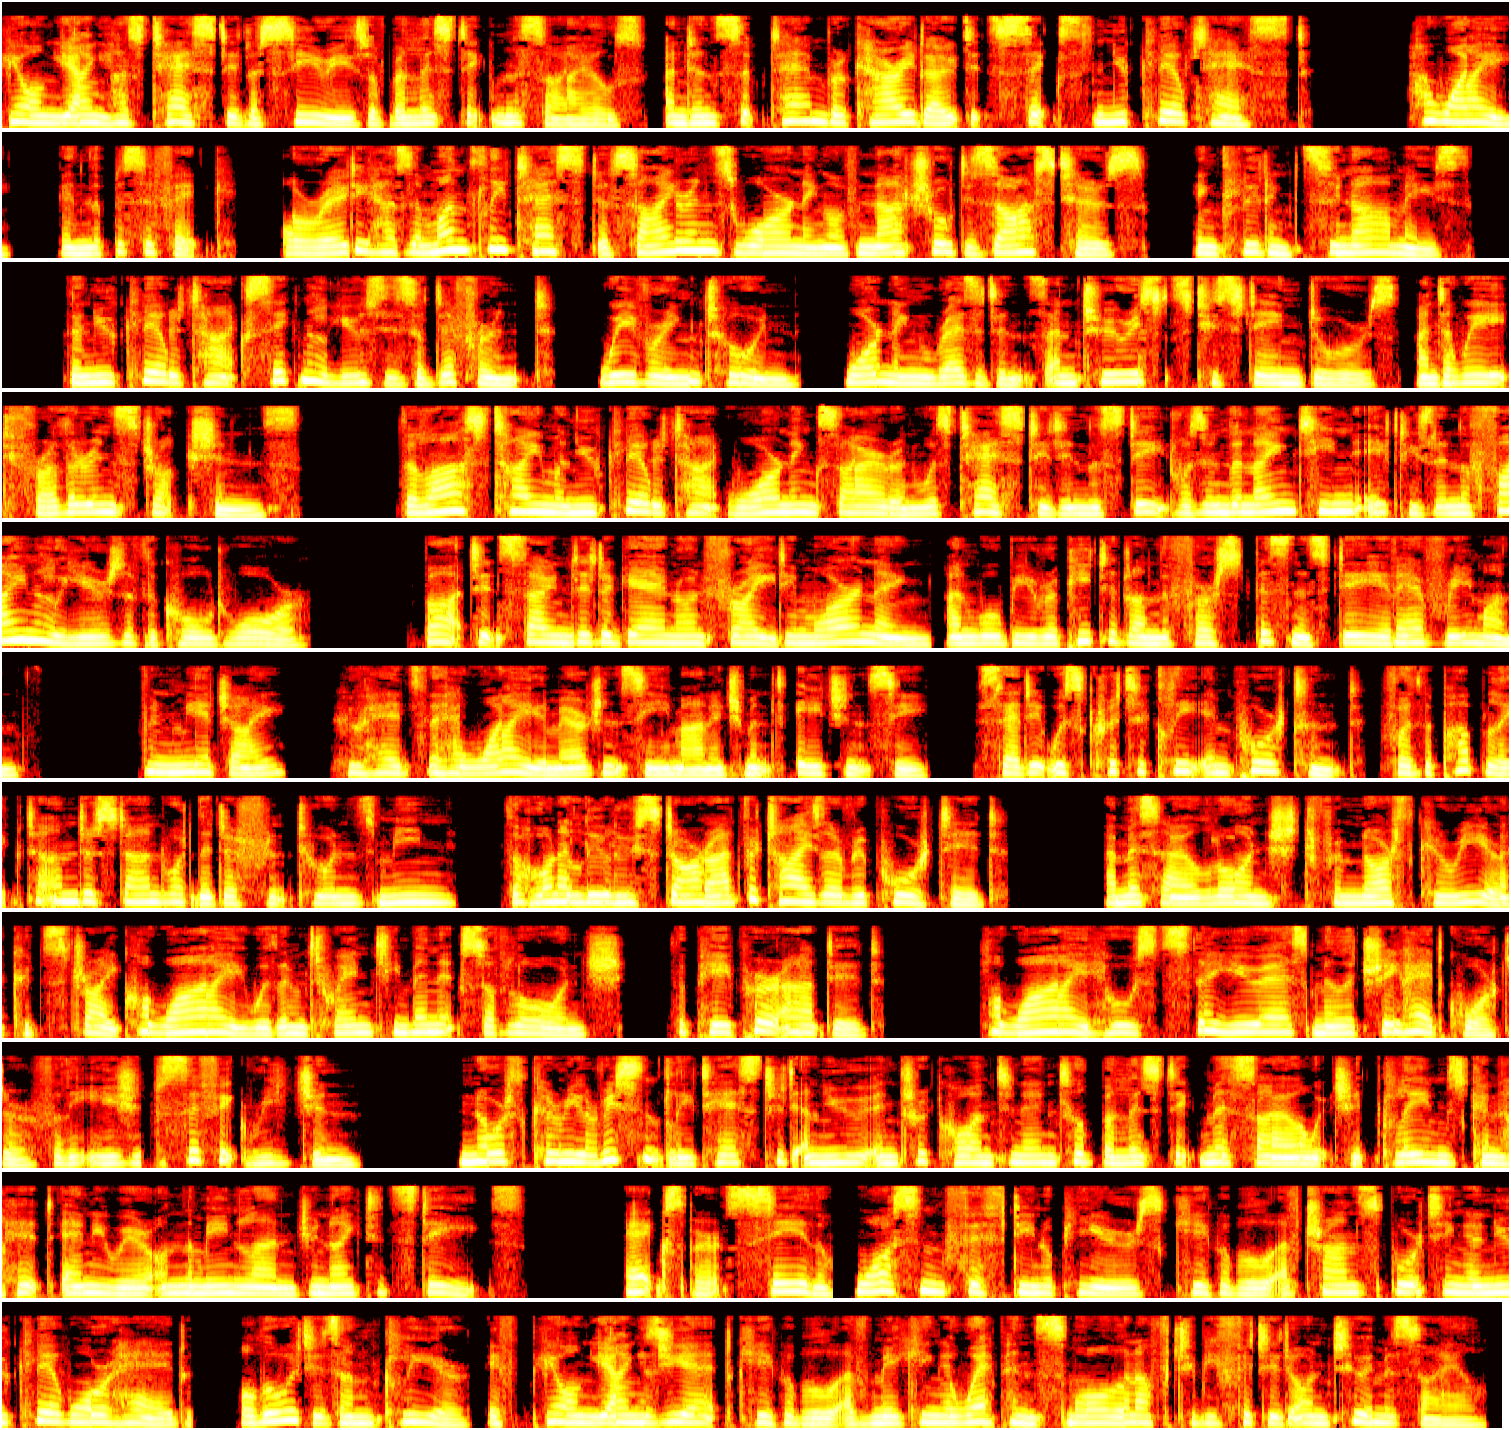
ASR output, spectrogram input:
Pyongyang has tested a series of ballistic missiles and in September carried out its sixth nuclear test. Hawaii, in the Pacific, already has a monthly test of sirens warning of natural disasters, including tsunamis. The nuclear attack signal uses a different, wavering tone, warning residents and tourists to stay indoors and await further instructions. The last time a nuclear attack warning siren was tested in the state was in the 1980s in the final years of the Cold War. But it sounded again on Friday morning and will be repeated on the first business day of every month. Vern Miyagi, who heads the Hawaii Emergency Management Agency, said it was critically important for the public to understand what the different tones mean, the Honolulu Star Advertiser reported. A missile launched from North Korea could strike Hawaii within 20 minutes of launch, the paper added. Hawaii hosts the U.S. military headquarters for the Asia Pacific region. North Korea recently tested a new intercontinental ballistic missile which it claims can hit anywhere on the mainland United States. Experts say the Hwasong 15 appears capable of transporting a nuclear warhead, although it is unclear if Pyongyang is yet capable of making a weapon small enough to be fitted onto a missile.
